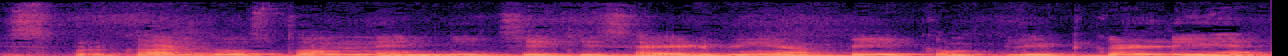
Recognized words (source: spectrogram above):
इस प्रकार दोस्तों, हमने नीचे की साइड भी यहाँ पे कंप्लीट कर ली है।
